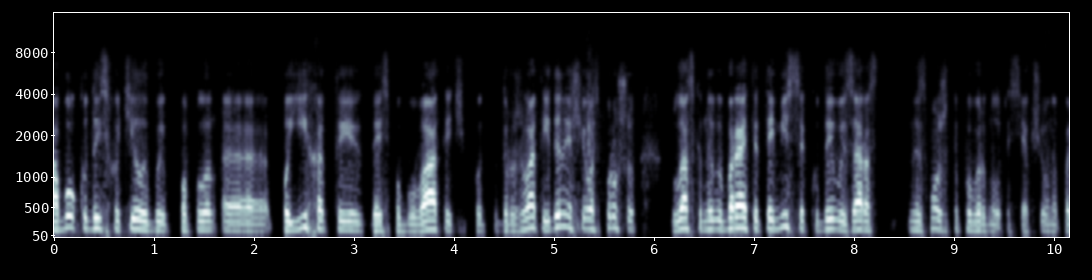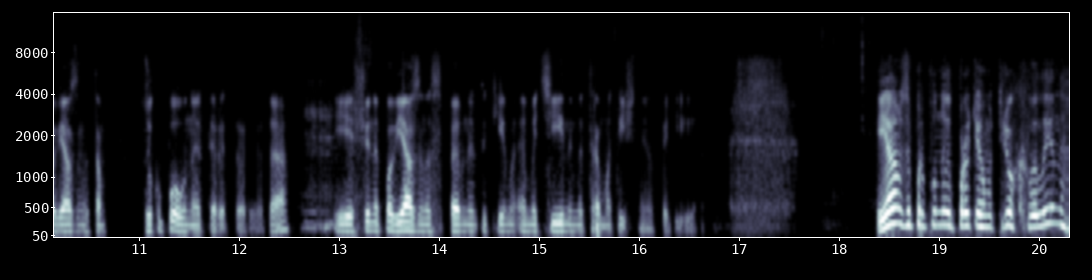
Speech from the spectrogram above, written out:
або кудись хотіли би е, поїхати, десь побувати чи подорожувати. Єдине, що я вас прошу, будь ласка, не вибирайте те місце, куди ви зараз не зможете повернутися, якщо воно пов'язане там з окупованою територією, да? і якщо не пов'язане з певними такими емоційними травматичними подіями. Я вам запропоную протягом трьох хвилин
